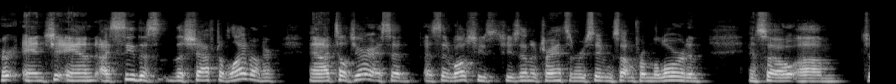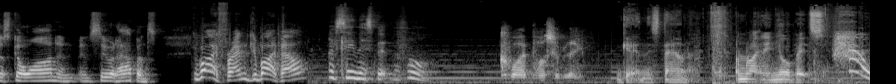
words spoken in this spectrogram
Her and she and I see this the shaft of light on her and I tell Jerry I said I said well she's she's in a trance and receiving something from the Lord and and so um, just go on and, and see what happens. Goodbye, friend. Goodbye, pal. I've seen this bit before. Quite possibly. I'm getting this down. I'm writing in your bits. How?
